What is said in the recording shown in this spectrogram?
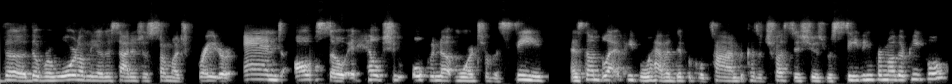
the the reward on the other side is just so much greater and also it helps you open up more to receive and some Black people have a difficult time because of trust issues receiving from other people.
